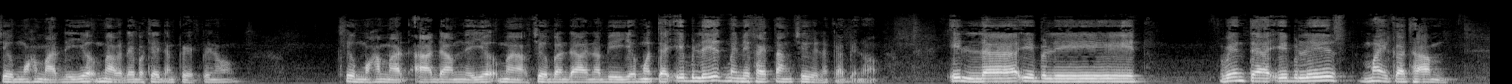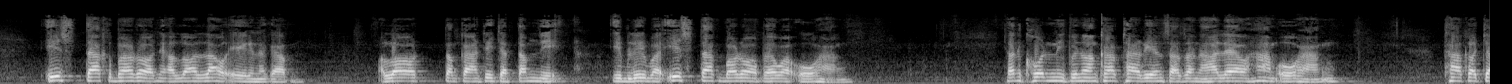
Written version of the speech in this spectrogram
ชื่อมุฮัมมัดดีเยอะมากในประเทศอังกฤษพี่น้อง ชื่อมุฮัมมัดอาดัมเนี่ยเยอะมาก ชื่อบรรดานาบีเยอะมากแต่อิบลิสไม่มีใครตั้งชื่อนะครับพี่น้องإلا إبليس เว้นแต่อิบลิสไม่กระทำอิสตักบารอเนี่ยอัลลอฮ์เล่าเองนะครับอัลลอฮ์ต้องการที่จะตำหนิ อิบลิสว่าอิสตักบารอแปลว่าโอหังท่านคนนี่พี่น้องครับ ถ้าเรียนศาสนาแล้วห้ามโอหัง ถ้าเข้าใจ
